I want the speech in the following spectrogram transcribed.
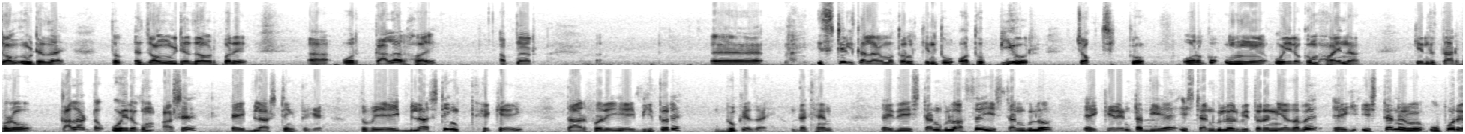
জং উঠে যায়। তো জং উঠে যাওয়ার পরে ওর কালার হয় আপনার স্টিল কালার মতন, কিন্তু অত পিওর, চকচিক্য, ওরকম ওই রকম হয় না। কিন্তু তারপরেও কালারটা ওই রকম আসে। এই ব্লাস্টিং থেকে। তবে এই ব্লাস্টিং থেকেই তারপরে এই ভিতরে ঢুকে যায়। দেখেন, এই যে স্ট্যান্ডগুলো আছে স্ট্যান্ডগুলো, এই কেরেন্টটা দিয়ে স্ট্যান্ডগুলোর ভিতরে নিয়ে যাবে। এই স্ট্যান্ডের উপরে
